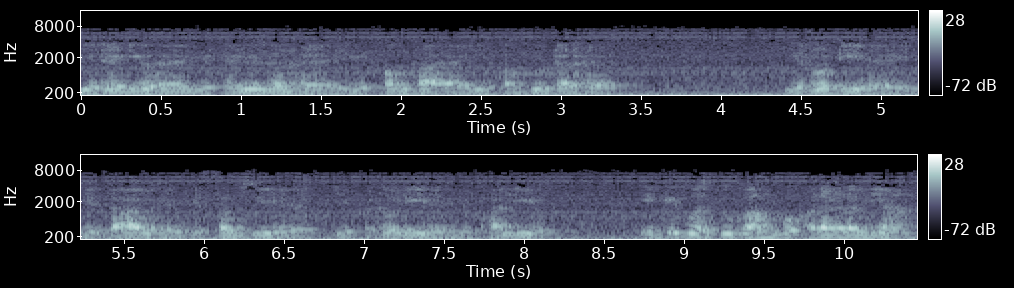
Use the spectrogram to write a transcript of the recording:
ये रेडियो है, ये टेलीविज़न है, ये पंखा है, ये कंप्यूटर है, ये रोटी है, ये दाल है, ये सब्ज़ी है, ये कटोरी है, ये थाली है। एक एक वस्तु का हमको अलग अलग ज्ञान है।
